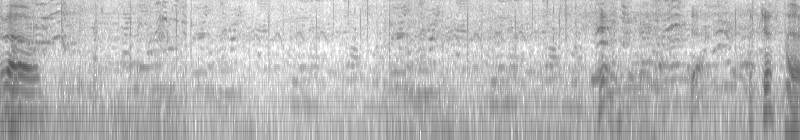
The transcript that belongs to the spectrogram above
Hello. Yeah, yeah, that's good. Yeah.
